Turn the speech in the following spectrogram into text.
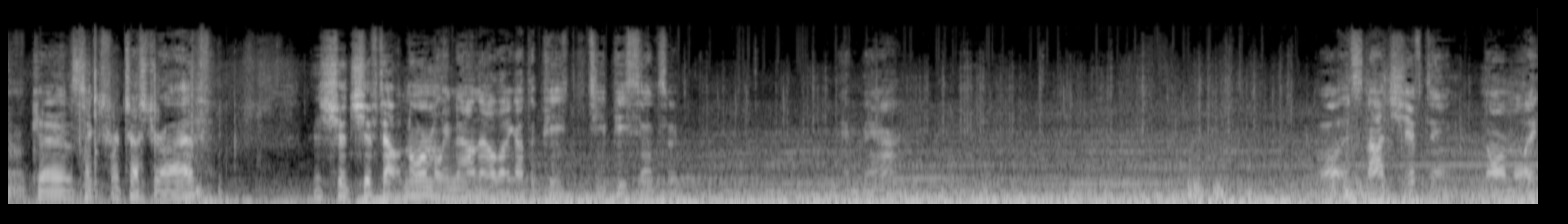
Okay, let's take it for a test drive. It should shift out normally now, now that I got the P TP sensor in there. Well, it's not shifting normally.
